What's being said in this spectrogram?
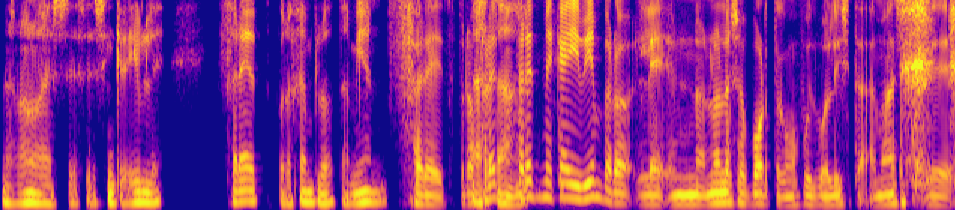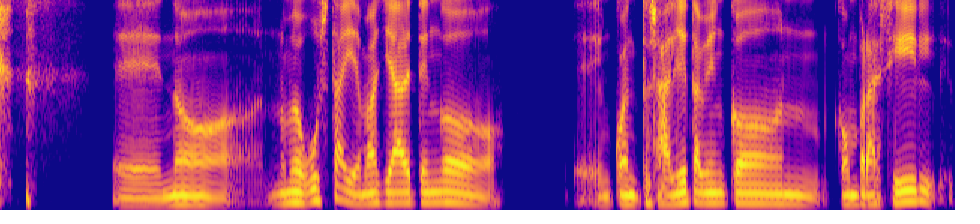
No, no, es, es, es, increíble. Fred, por ejemplo, también. Fred. Pero Fred, me cae bien, pero le- no, no le soporto como futbolista. Además, eh, eh, no, no me gusta y además ya le tengo. eh, en cuanto salió también con, con Brasil,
